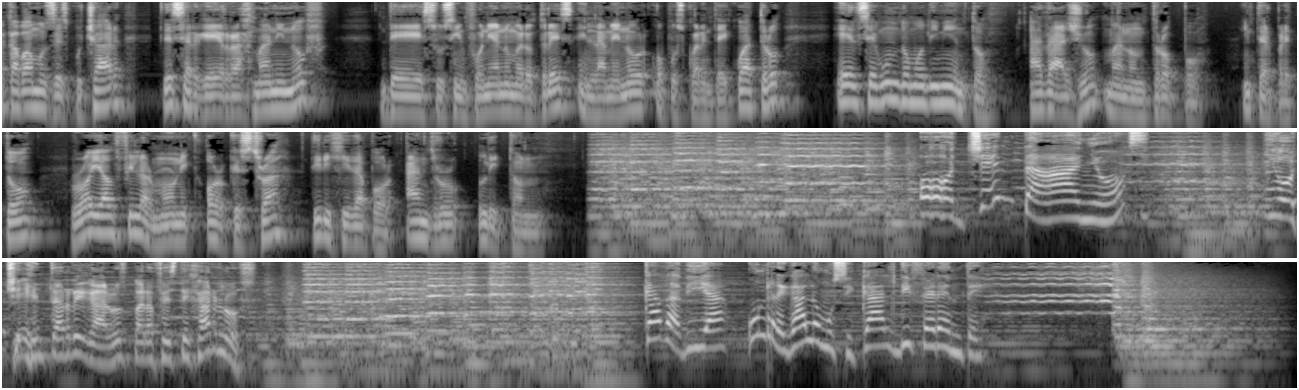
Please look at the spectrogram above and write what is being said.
Acabamos de escuchar de Sergei Rachmaninoff, de su Sinfonía número 3 en la menor opus 44, el segundo movimiento, Adagio Manontropo. Interpretó Royal Philharmonic Orchestra, dirigida por Andrew Litton. ¿80 años? Y 80 regalos para festejarlos. Cada día un regalo musical diferente. thank you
